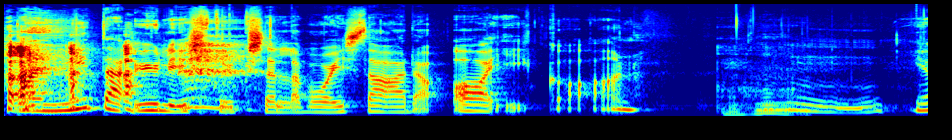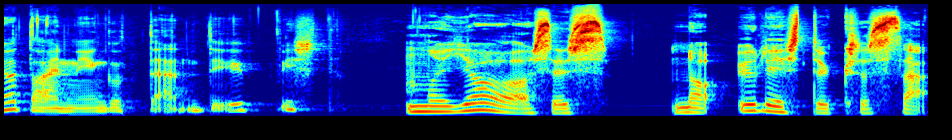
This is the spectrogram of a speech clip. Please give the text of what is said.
tai mitä ylistyksellä voi saada aikaan? Hmm. Jotain niin kuin tämän tyyppistä. No joo, siis no ylistyksessä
